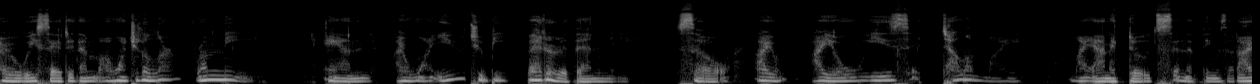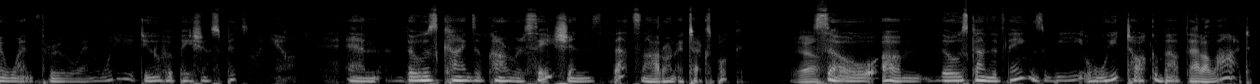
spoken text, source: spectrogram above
I always say to them, I want you to learn from me and I want you to be better than me. So I I always tell them my my anecdotes and the things that I went through and what do you do if a patient spits on you? And those kinds of conversations, that's not on a textbook. Yeah. So um, those kinds of things, we we talk about that a lot,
